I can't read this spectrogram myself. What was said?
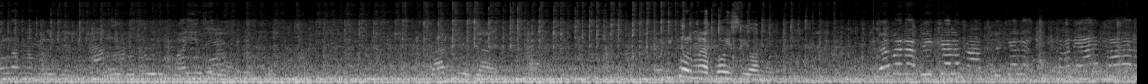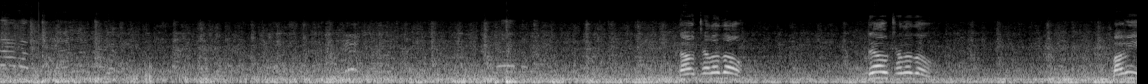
আল্লাহর নাম লইয়া মাইয়ে বলেছিল বাড়িয়ে যায় কি করব না কইছি অনেক দাও ঠেলা দাও। দাও ঠেলা দাও। ভাবি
